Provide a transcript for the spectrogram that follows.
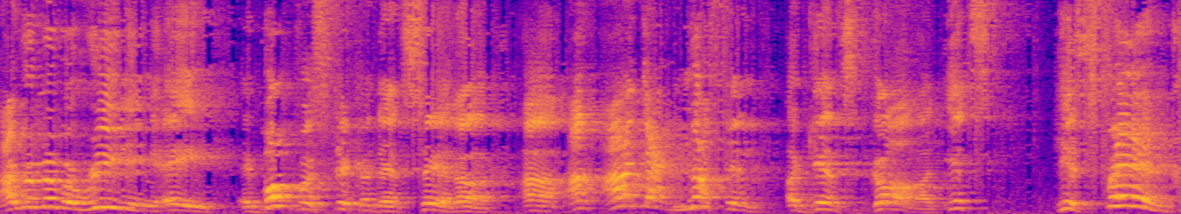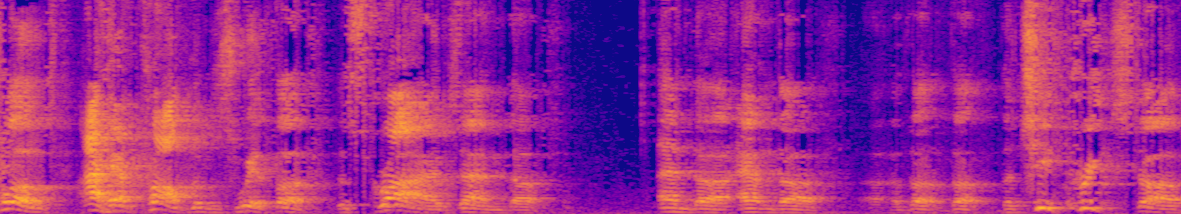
I remember reading a, a bumper sticker that said, uh, uh, I, I got nothing against God. It's his fan clubs I have problems with. Uh, the scribes and, uh, and, uh, and the, the, the chief priest uh,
